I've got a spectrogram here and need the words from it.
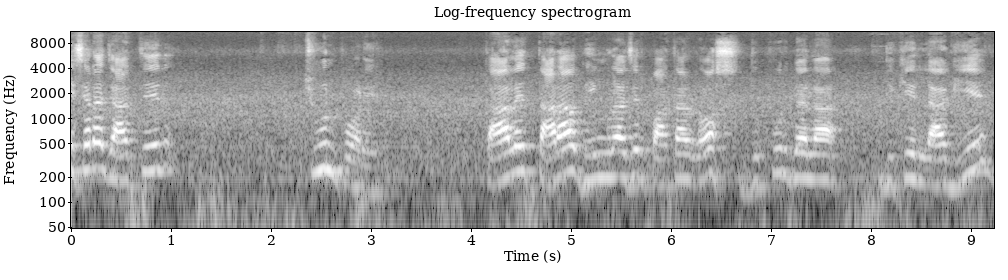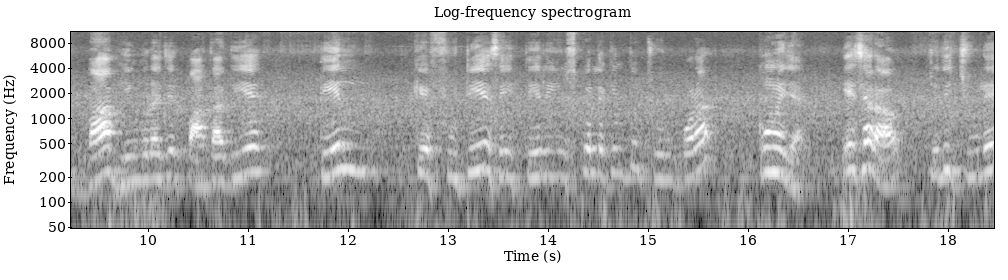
এছাড়া যাদের চুল পড়ে তাহলে তারাও ভিঙ্গরাজের পাতার রস দুপুরবেলা দিকে লাগিয়ে বা ভিঙ্গরাজের পাতা দিয়ে তেলকে ফুটিয়ে সেই তেল ইউজ করলে কিন্তু চুল পড়া কমে যায়। এছাড়াও যদি চুলে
